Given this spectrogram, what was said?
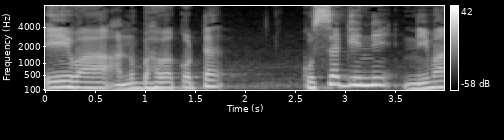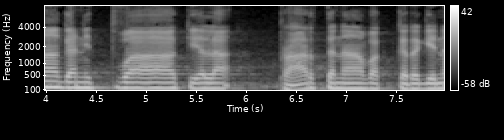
ඒවා අනුභව කොට කුසගින්නි නිවාගනිත්වා කියලා ප්‍රාර්ථනාවක් කරගෙන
